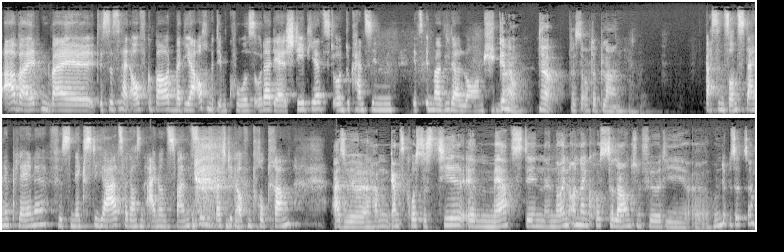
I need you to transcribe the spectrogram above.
arbeiten, weil das ist halt aufgebaut bei dir auch mit dem Kurs, oder? Der steht jetzt und du kannst ihn jetzt immer wieder launchen. Ne? Genau, ja, das ist auch der Plan. Was sind sonst deine Pläne fürs nächste Jahr 2021? Was steht auf dem Programm? Also wir haben ein ganz großes Ziel, im März den neuen Online-Kurs zu launchen für die äh, Hundebesitzer.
